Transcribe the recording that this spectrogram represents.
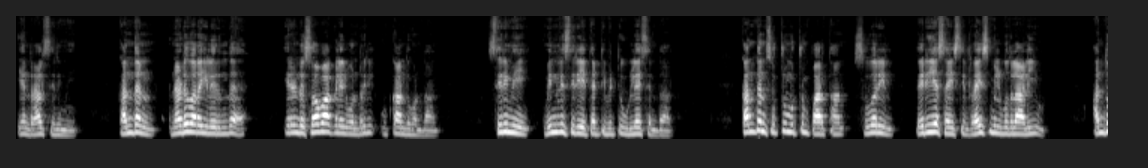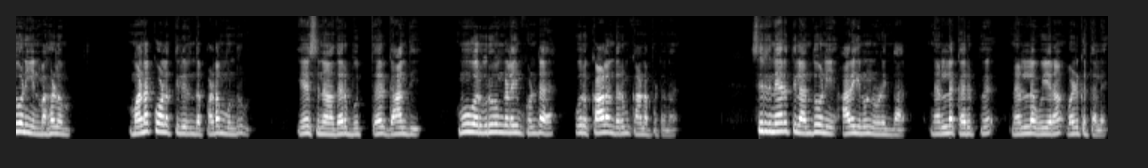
என்றாள் சிறுமி. கந்தன் நடுவரையில் இருந்த இரண்டு சோபாக்களில் ஒன்றில் உட்கார்ந்து கொண்டான். சிறுமி மின்விசிறியை தட்டிவிட்டு உள்ளே சென்றாள். கந்தன் சுற்றுமுற்றும் பார்த்தான் சுவரில் பெரிய சைஸில் ரைஸ் மில் முதலாளியும் அந்தோணியின் மகளும் மணக்கோலத்தில் இருந்த படம் ஒன்றும். இயேசுநாதர் புத்தர் காந்தி மூவர் உருவங்களையும் கொண்ட ஒரு காலண்டரும் காணப்பட்டன. சிறிது நேரத்தில் அந்தோணி அறையினுள் நுழைந்தார். நல்ல கருப்பு நல்ல உயரம் வழுக்கத்தலை.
